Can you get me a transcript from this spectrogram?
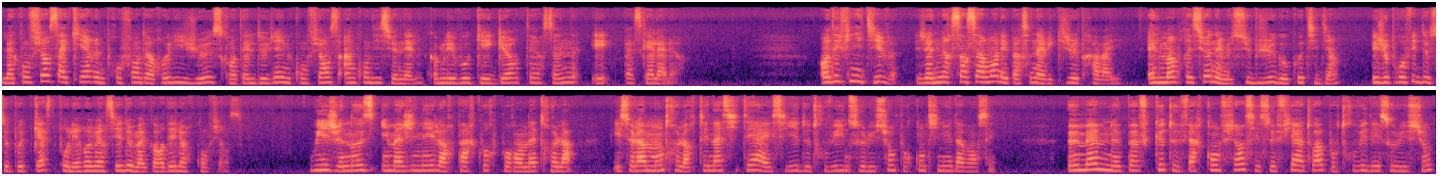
la confiance acquiert une profondeur religieuse quand elle devient une confiance inconditionnelle, comme l'évoquaient Gerd Tersen et Pascal Haller. En définitive, j'admire sincèrement les personnes avec qui je travaille. Elles m'impressionnent et me subjuguent au quotidien, et je profite de ce podcast pour les remercier de m'accorder leur confiance. Oui, je n'ose imaginer leur parcours pour en être là, et cela montre leur ténacité à essayer de trouver une solution pour continuer d'avancer. Eux-mêmes ne peuvent que te faire confiance et se fier à toi pour trouver des solutions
